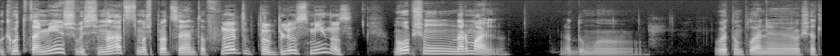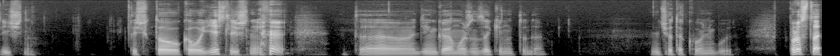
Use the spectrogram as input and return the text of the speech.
У кого-то там меньше, 18, может, процентов. Ну, это плюс-минус. Ну, в общем, нормально. Я думаю, в этом плане вообще отлично. То есть, кто, у кого есть лишнее, это деньга можно закинуть туда. Ничего такого не будет. Просто,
